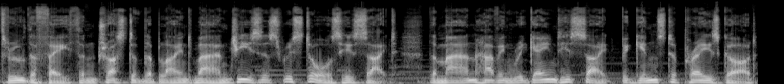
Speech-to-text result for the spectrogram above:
Through the faith and trust of the blind man, Jesus restores his sight. The man, having regained his sight, begins to praise God,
